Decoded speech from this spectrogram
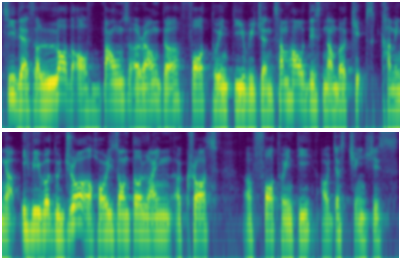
see there's a lot of bounce around the 420 region. Somehow this number keeps coming up. If we were to draw a horizontal line across uh, 420, I'll just change this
